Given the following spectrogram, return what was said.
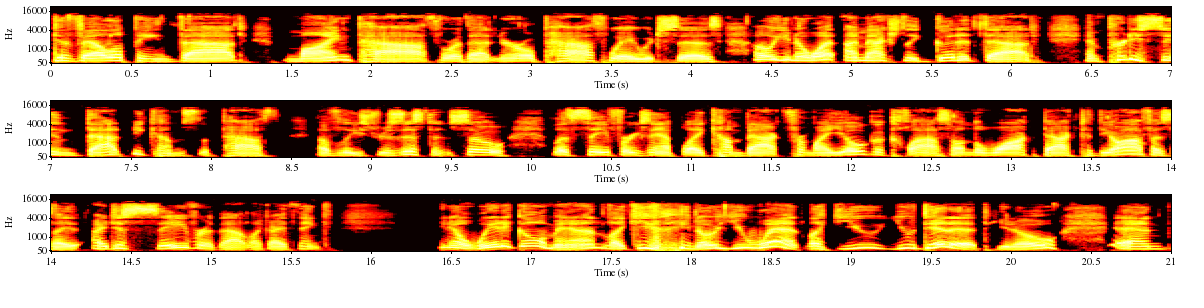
developing that mind path or that neural pathway which says, oh, you know what? I'm actually good at that. And pretty soon that becomes the path of least resistance. So let's say, for example, I come back from my yoga class on the walk back to the office. I, I just savor that. Like I think, you know, way to go, man. Like you, you know, you went, like you, you did it, you know, and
